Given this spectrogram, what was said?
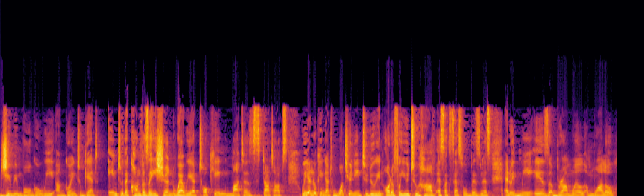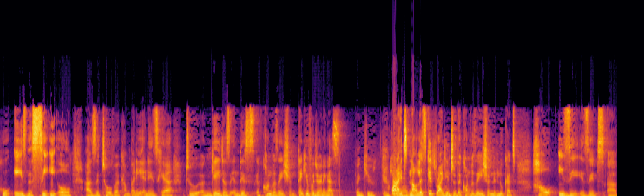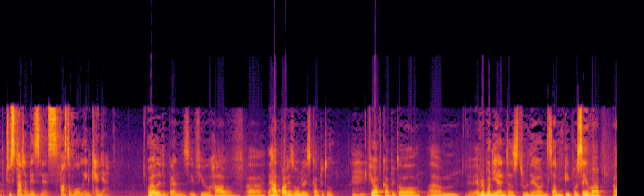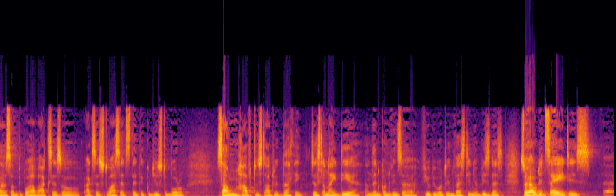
Jimmy Mbogo. We are going to get into the conversation where we are talking matters startups. We are looking at what you need to do in order for you to have a successful business. And with me is Bramwell Mwalo, who is the CEO at Zetova Company and is here to engage us in this conversation. Thank you for joining us. Thank you. Thank All you right, now me. let's get right into the conversation and look at how easy is it uh, to start a business, first of all, in Kenya? Well, it depends. If you have, uh, the hard part is always capital. If you have capital, um, everybody enters through their own. Some people save up, uh, some people have access or access to assets that they could use to borrow. Some have to start with nothing, just an idea, and then convince a few people to invest in your business. So I wouldn't say it is. Uh,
